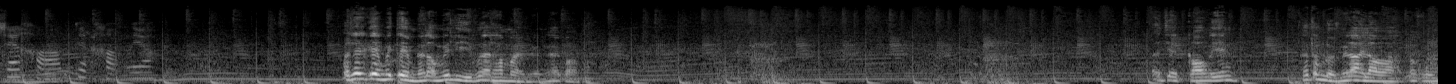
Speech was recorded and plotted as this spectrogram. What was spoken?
ใช่ครับเจ็ดครั้งเลยอะ ประเทศก็ยังไม่เต็มนะเราไม่รีเพื่อทำใหม่เลยง่ายกว่าปะแต่เจ็ดกองเองถ้าตำรวจไม่ได้เราอะก็คุ้ม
